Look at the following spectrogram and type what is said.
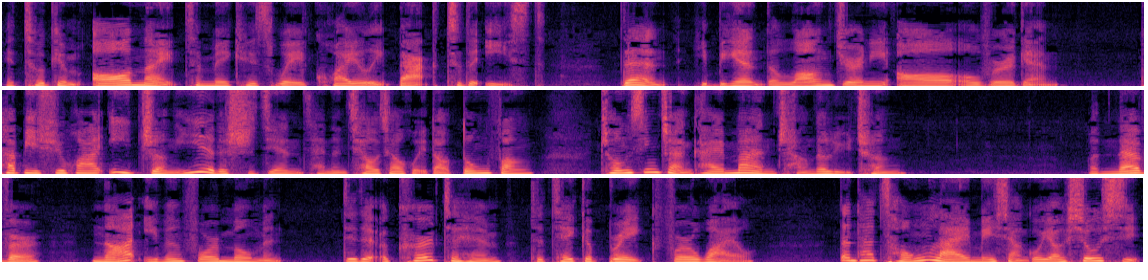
It took him all night to make his way quietly back to the east. Then he began the long journey all over again. 他必须花一整夜的时间才能悄悄回到东方，重新展开漫长的旅程。But never, not even for a moment, did it occur to him to take a break for a while, 但他从来没想过要休息，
